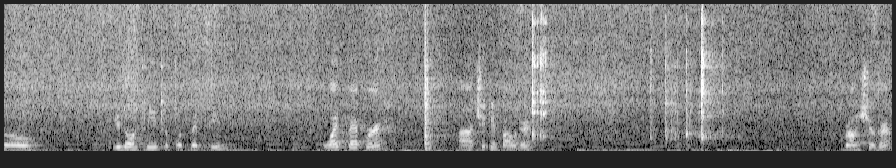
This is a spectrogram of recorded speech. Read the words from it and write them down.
So, you don't need to put vetsin. White pepper, uh, chicken powder, brown sugar.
